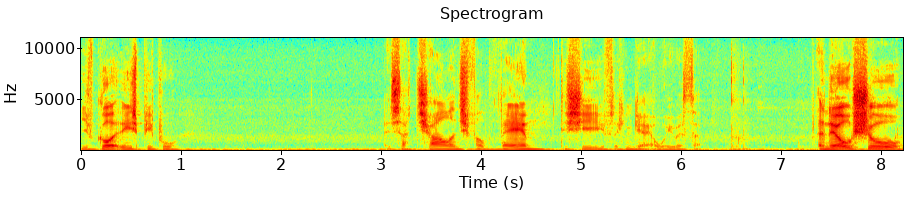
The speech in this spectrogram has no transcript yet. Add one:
You've got these people It's a challenge for them to see if they can get away with it. And they all show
